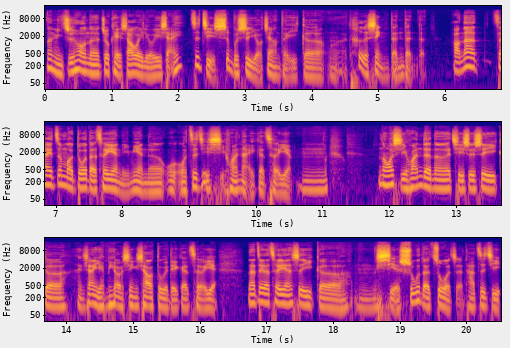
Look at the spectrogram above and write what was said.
那你之后呢，就可以稍微留意一下，诶，自己是不是有这样的一个嗯特性等等的。好，那在这么多的测验里面呢，我我自己喜欢哪一个测验？嗯，那我喜欢的呢，其实是一个很像也没有信效度的一个测验。那这个测验是一个嗯写书的作者他自己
